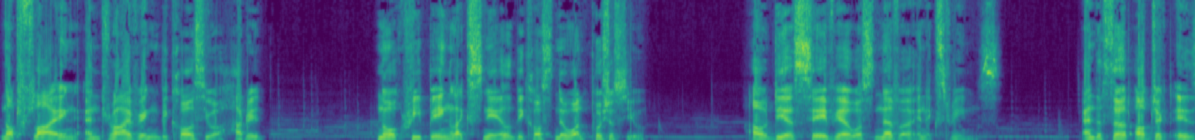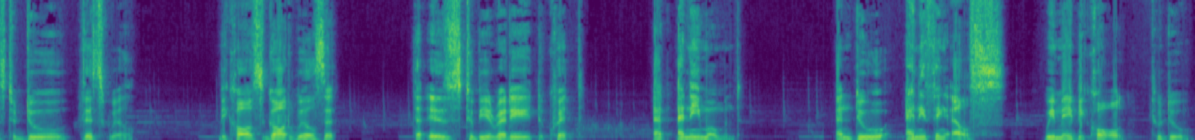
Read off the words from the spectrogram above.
not flying and driving because you are hurried, nor creeping like snail because no one pushes you. Our dear Saviour was never in extremes. And the third object is to do this will, because God wills it, that is, to be ready to quit at any moment and do anything else we may be called to do.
